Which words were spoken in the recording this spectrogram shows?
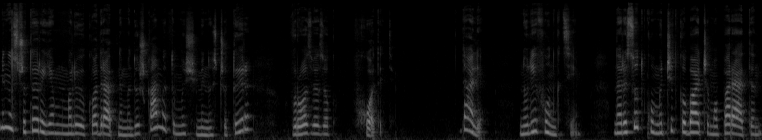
Мінус 4 я малюю квадратними дужками, тому що мінус 4 в розв'язок входить. Далі, нулі функції. На рисунку ми чітко бачимо перетин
